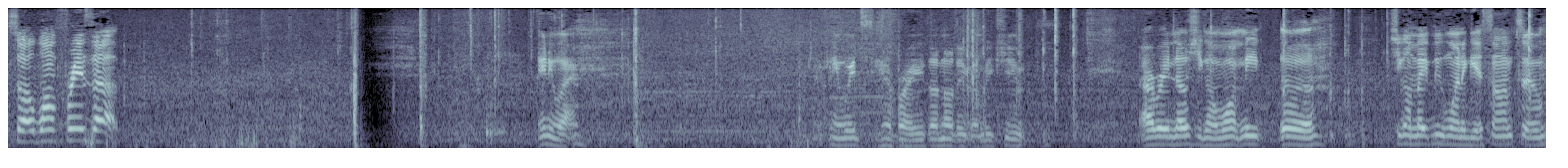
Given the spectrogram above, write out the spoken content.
so it won't frizz up. Anyway, I can't wait to see her braids. I know they're gonna be cute. I already know she gonna want me. Uh, she gonna make me want to get some too.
